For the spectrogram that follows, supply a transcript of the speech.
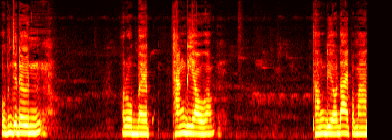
ผมจะเดินอารมณ์แบบทั้งเดียวครับ ทั้งเดียวได้ประมาณ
